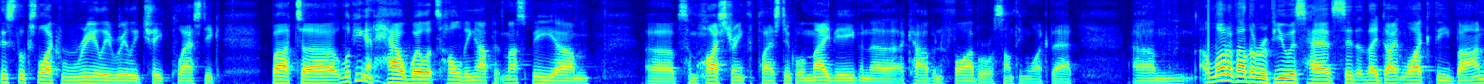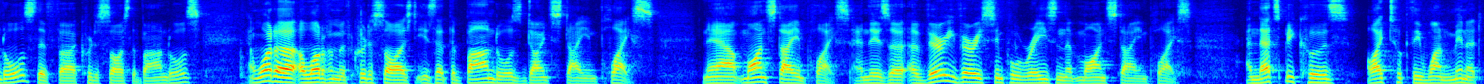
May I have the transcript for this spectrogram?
this looks like really, really cheap plastic. But uh, looking at how well it's holding up, it must be um, uh, some high strength plastic or maybe even a, a carbon fiber or something like that. Um, a lot of other reviewers have said that they don't like the barn doors. They've uh, criticised the barn doors. And what a, uh, a, lot of them have criticised is that the barn doors don't stay in place. Now, mine stay in place, and there's a, a very, very simple reason that mine stay in place. And that's because I took the one minute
